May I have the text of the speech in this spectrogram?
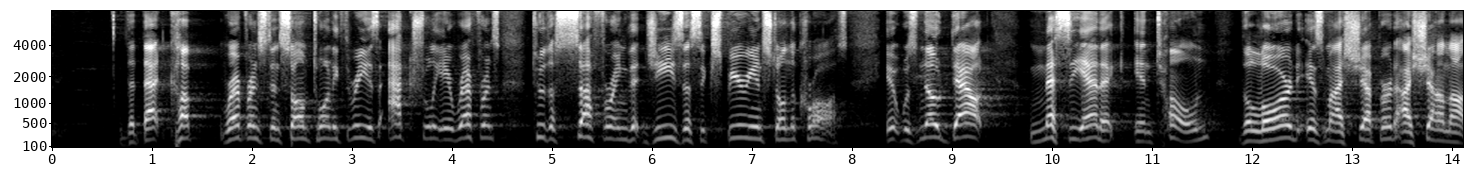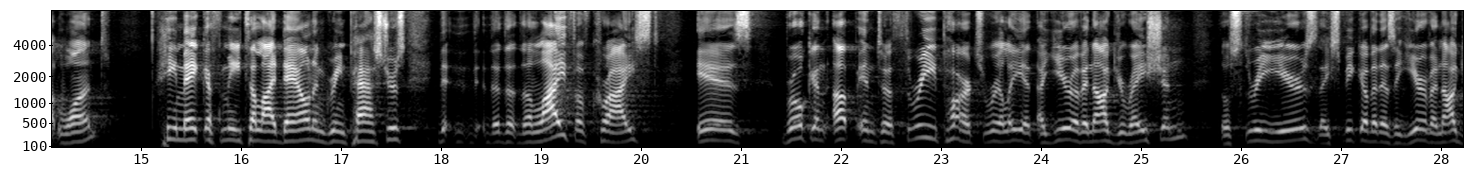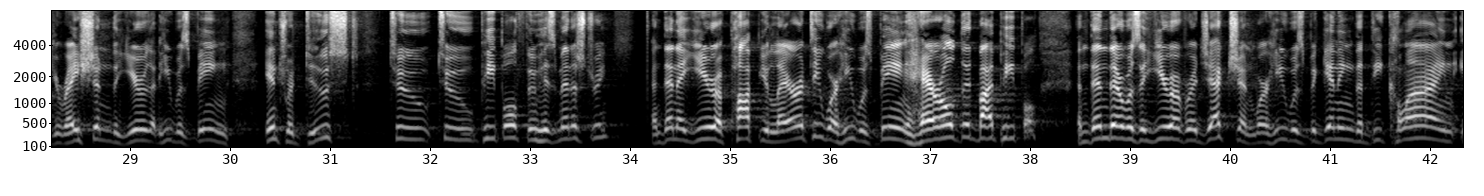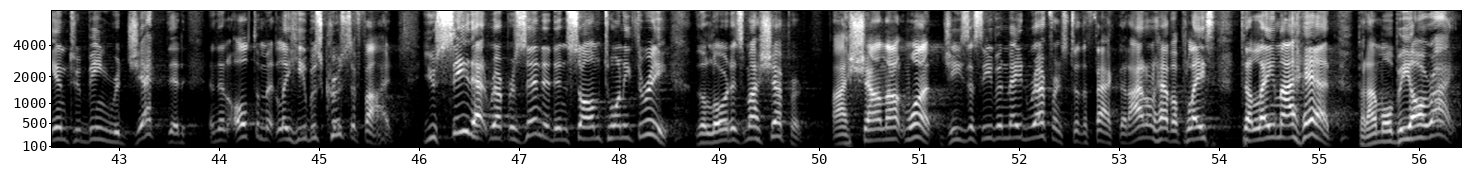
that that cup referenced in Psalm 23 is actually a reference to the suffering that Jesus experienced on the cross. It was no doubt messianic in tone. The Lord is my shepherd, I shall not want. He maketh me to lie down in green pastures. The, the, the, the life of Christ is broken up into three parts, really a year of inauguration. Those three years, they speak of it as a year of inauguration, the year that he was being introduced to, to people through his ministry. And then a year of popularity where he was being heralded by people. And then there was a year of rejection where he was beginning the decline into being rejected. And then ultimately he was crucified. You see that represented in Psalm 23 The Lord is my shepherd. I shall not want. Jesus even made reference to the fact that I don't have a place to lay my head, but I'm going to be all right.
